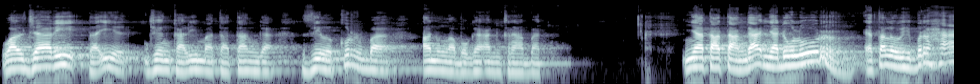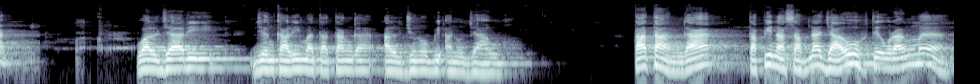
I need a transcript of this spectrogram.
Waljari ta jeung kalima tatangga. Zil kurba anu ngabogaan kerabat. Nyata tangganya dulur eta leuwih berhak. Waljari jeung kalima tatangga aljunubi anu jauh. Tatangga tapi nasabna jauh ti urang mah.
